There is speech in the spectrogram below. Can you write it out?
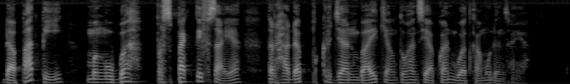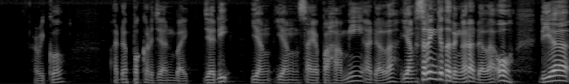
dapati mengubah perspektif saya terhadap pekerjaan baik yang Tuhan siapkan buat kamu dan saya. Recall, ada pekerjaan baik. Jadi yang yang saya pahami adalah yang sering kita dengar adalah oh dia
